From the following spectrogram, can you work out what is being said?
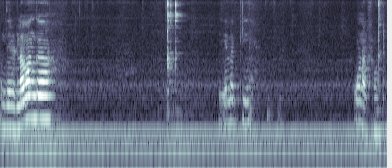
ಒಂದೆರಡು ಲವಂಗ. ಏಲಕ್ಕಿ. ಒಣ ಶುಂಠಿ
